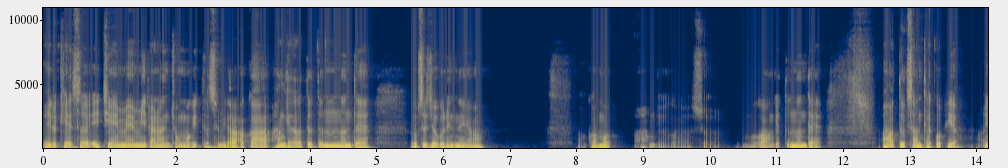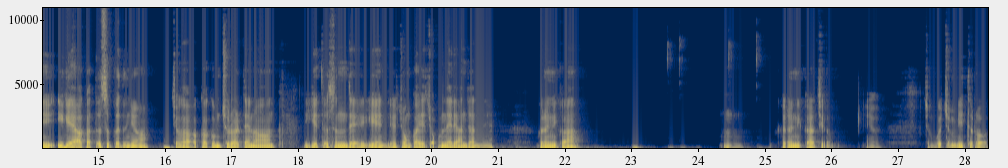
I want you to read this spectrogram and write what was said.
이렇게 해서 HMM이라는 종목이 떴습니다. 아까 한 개가 더 떴는데 없어져 버렸네요. 아까 뭐 한 개가 뭐가 한 개 떴는데. 아 득산 태코피어 이, 이게 아까 떴었거든요. 제가 아까 검출할 때는 이게 떴었는데 이게 이제 종가에 조금 내려앉았네. 그러니까 음 그러니까 지금 정보점 밑으로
